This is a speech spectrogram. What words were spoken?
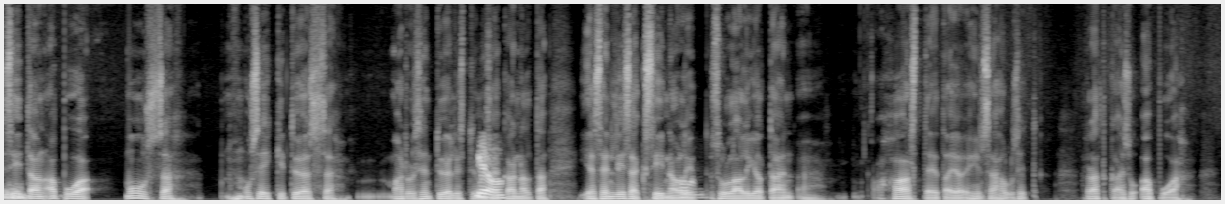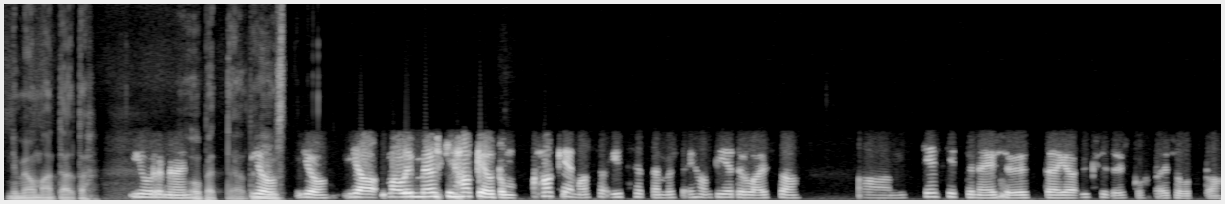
siitä on apua muussa musiikkityössä mahdollisen työllistymisen Joo. kannalta, ja sen lisäksi siinä oli, on. sulla oli jotain äh, haasteita, joihin sä halusit ratkaisuapua nimenomaan tältä Juuri näin. opettajalta. Joo, Just. joo. Ja mä olin myöskin hakeutum, hakemassa itse tämmöistä ihan tietynlaista um, keskittyneisyyttä ja yksityiskohtaisuutta.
